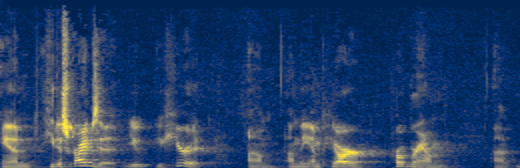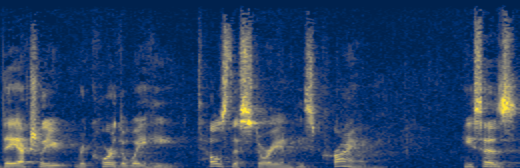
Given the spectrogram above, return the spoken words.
And he describes it. You, you hear it um, on the NPR program. Uh, they actually record the way he tells this story and he's crying. He says,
